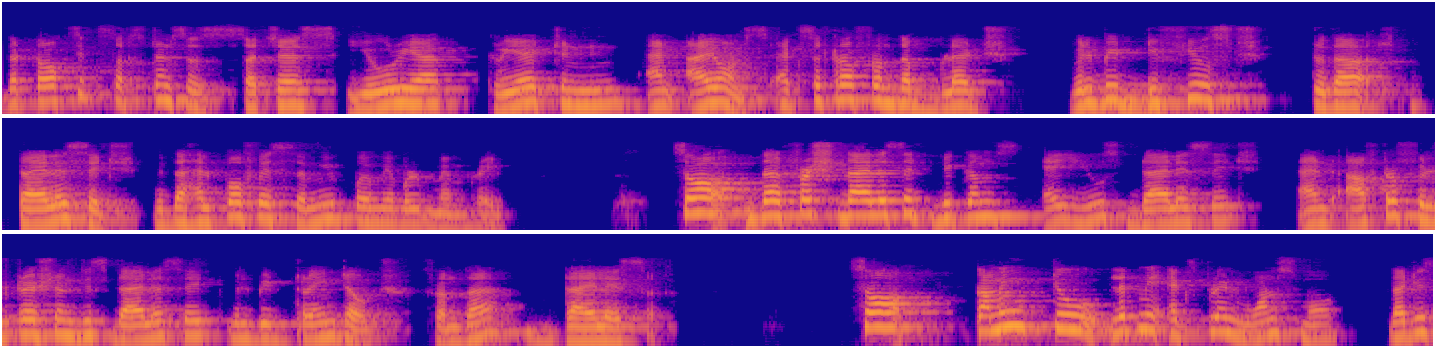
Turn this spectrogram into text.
the toxic substances such as urea, creatinine, and ions, etc. from the blood will be diffused to the dialysate with the help of a semi-permeable membrane. So the fresh dialysate becomes a used dialysate and after filtration, this dialysate will be drained out from the dialyzer. So coming to, let me explain once more. that is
